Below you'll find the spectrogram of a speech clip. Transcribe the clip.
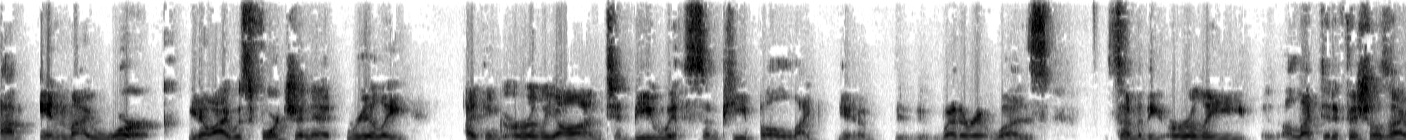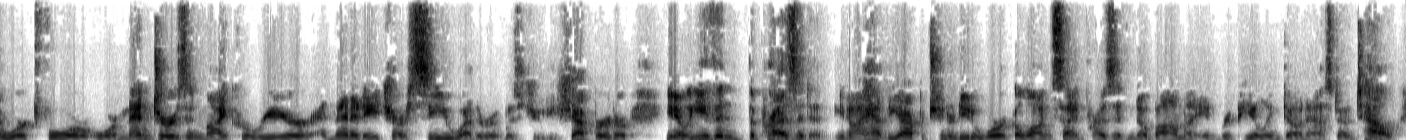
Um, in my work, you know, I was fortunate really I think early on to be with some people like, you know, whether it was some of the early elected officials I worked for or mentors in my career, and then at HRC, whether it was Judy Shepard or, you know, even the president. You know, I had the opportunity to work alongside President Obama in repealing Don't Ask, Don't Tell.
